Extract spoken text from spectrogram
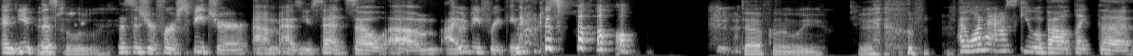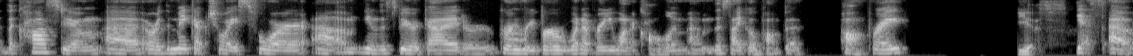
and you this absolutely. this is your first feature um as you said so um i would be freaking out as well. Definitely. Yeah. I want to ask you about like the the costume uh or the makeup choice for um you know the spirit guide or grim reaper or whatever you want to call him um the psycho pomp pomp right? Yes. Yes uh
